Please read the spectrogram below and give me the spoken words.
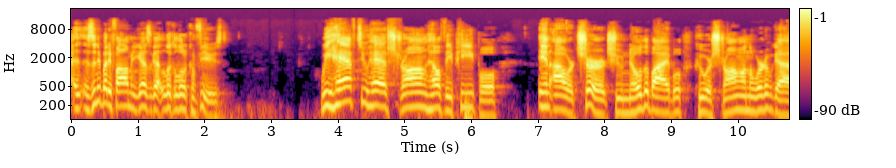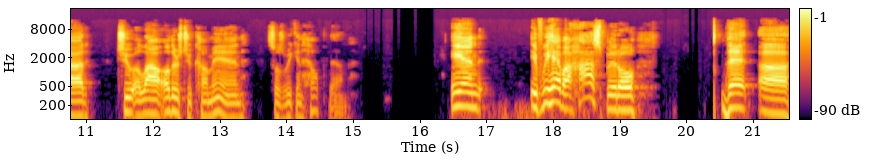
Uh, Does anybody follow me? You guys got look a little confused. We have to have strong, healthy people in our church who know the Bible, who are strong on the Word of God, to allow others to come in so as we can help them. And if we have a hospital that uh,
